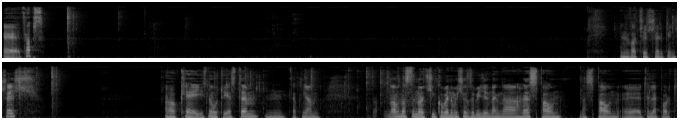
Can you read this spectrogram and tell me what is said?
E, Fraps. Dwa, trzy, cztery, pięć, sześć. Okej, okay, znowu tu jestem. Hmm, zapomniałem. No, w następnym odcinku będę musiał zrobić jednak na respawn na spawn y, teleport.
